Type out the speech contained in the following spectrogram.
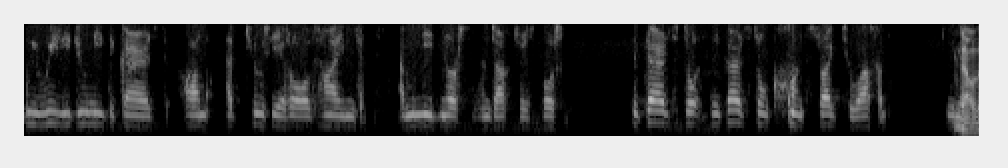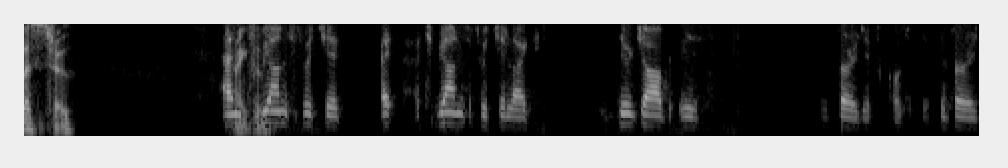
we really do need the guards on at duty at all times, and we need nurses and doctors. But the guards don't the guards don't go on strike too often. No, this is true. And to be honest with you, I, to be honest with you, like their job is very difficult. It's a very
